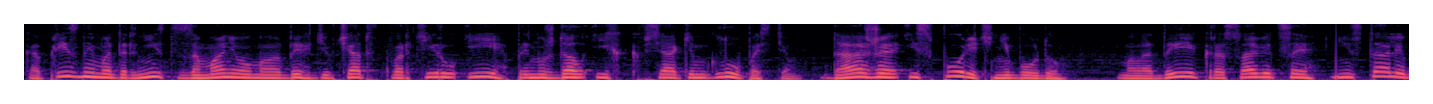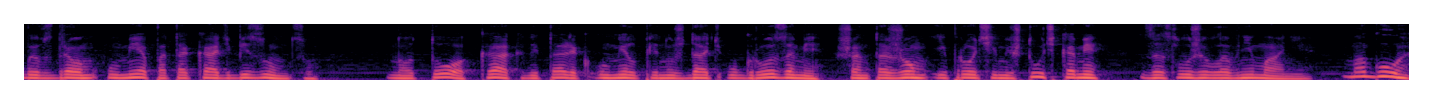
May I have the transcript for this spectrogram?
Капризный модернист заманивал молодых девчат в квартиру и принуждал их к всяким глупостям. Даже и спорить не буду. Молодые красавицы не стали бы в здравом уме потакать безумцу. Но то, как Виталик умел принуждать угрозами, шантажом и прочими штучками, заслуживало внимания. Могу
